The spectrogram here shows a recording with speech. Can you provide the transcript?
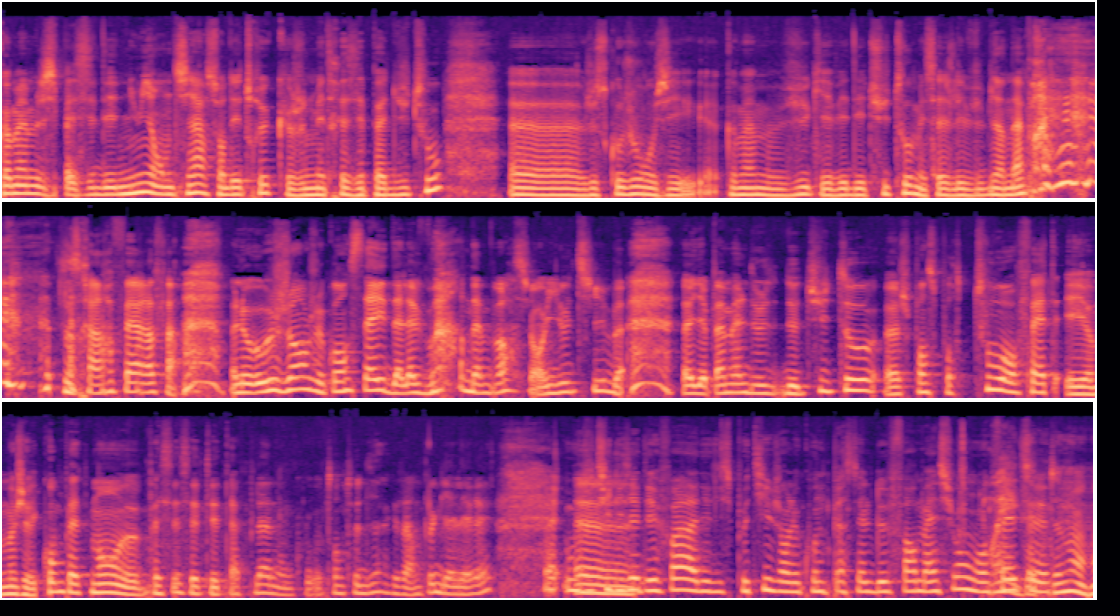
quand même j'ai passé des nuits entières sur des trucs que je ne maîtrisais pas du tout, euh, jusqu'au jour où j'ai quand même vu qu'il y avait des tutos, mais ça je l'ai vu bien après. Ce sera à refaire. Enfin, aux gens, je conseille d'aller voir d'abord sur YouTube. Euh, Il y a pas mal de, de tutos, euh, je pense pour tout en fait. Et euh, moi, j'avais complètement passé cette étape-là, donc autant te dire que j'ai un peu galéré. ouais, Ou d'utiliser des fois des dispositifs genre le compte personnel de formation où en Ouais, fait exactement.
